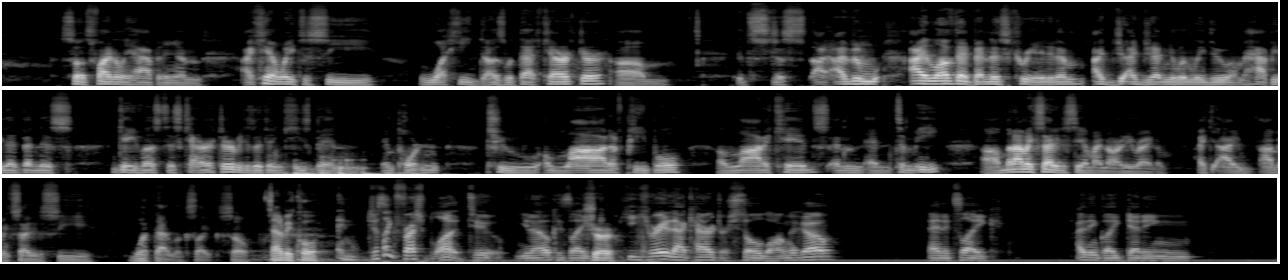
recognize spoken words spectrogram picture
so it's finally happening, and I can't wait to see what he does with that character. Um, it's just I, I've been I love that Bendis created him. I, I genuinely do. I'm happy that Bendis gave us this character because I think he's been important to a lot of people, a lot of kids, and and to me. Um, but I'm excited to see a minority write him. I, I I'm excited to see what that looks like. So that'd be cool. and just like fresh blood too, you know, because like Sure. he created that character so long ago, and it's like, I think like getting,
